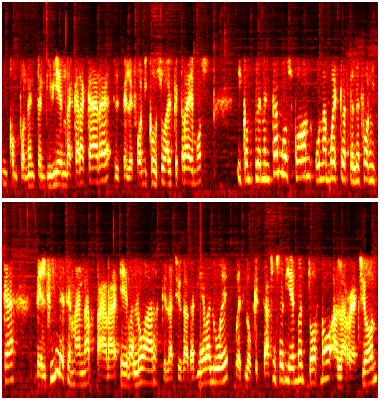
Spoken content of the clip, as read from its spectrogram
un componente en vivienda cara a cara, el telefónico usual que traemos, y complementamos con una muestra telefónica del fin de semana para evaluar, que la ciudadanía evalúe, pues lo que está sucediendo en torno a la reacción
